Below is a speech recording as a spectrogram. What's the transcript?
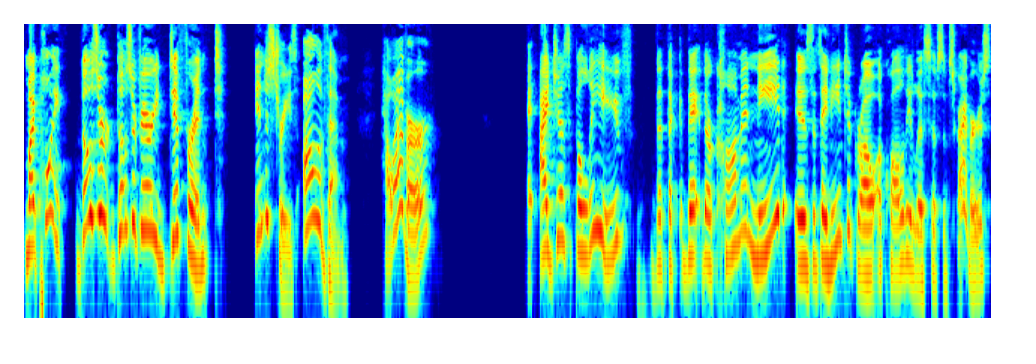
My point, those are those are very different industries, all of them. However, I just believe that the, they, their common need is that they need to grow a quality list of subscribers.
